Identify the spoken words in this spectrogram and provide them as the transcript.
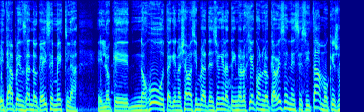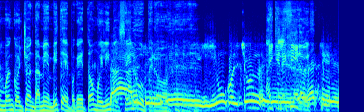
Estaba pensando que ahí se mezcla eh, lo que nos gusta, que nos llama siempre la atención es la tecnología con lo que a veces necesitamos, que es un buen colchón también, ¿viste? Porque todo muy lindo el celu, pero... Eh, y un colchón... Hay que elegir a veces. Que,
